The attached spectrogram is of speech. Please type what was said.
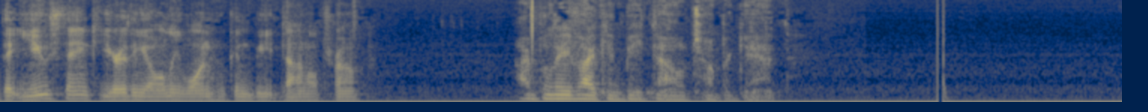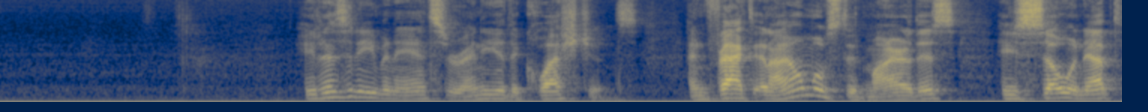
that you think you're the only one who can beat Donald Trump? I believe I can beat Donald Trump again. He doesn't even answer any of the questions. In fact, and I almost admire this, he's so inept,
